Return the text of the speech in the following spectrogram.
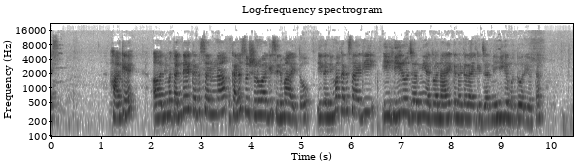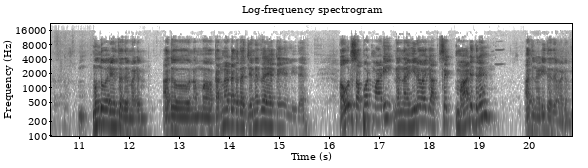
ಎಸ್ ಹಾಗೆ ನಿಮ್ಮ ತಂದೆಯ ಕನಸನ್ನ ಕನಸು ಶುರುವಾಗಿ ಸಿನಿಮಾ ಆಯಿತು. ಈಗ ನಿಮ್ಮ ಕನಸಾಗಿ ಈ ಹೀರೋ ಜರ್ನಿ ಅಥವಾ ನಾಯಕ ನಟರಾಗಿ ಜರ್ನಿ ಹೀಗೆ ಮುಂದುವರಿಯುತ್ತಾ? ಮುಂದುವರಿಯುತ್ತದೆ ಮೇಡಮ್ ಅದು ನಮ್ಮ ಕರ್ನಾಟಕದ ಜನತೆಯ ಕೈಯಲ್ಲಿದೆ. ಅವರು ಸಪೋರ್ಟ್ ಮಾಡಿ ನನ್ನ ಹೀರೋ ಆಗಿ ಅಪ್ಸೆಕ್ಟ್ ಮಾಡಿದ್ರೆ ಅದು ನಡೀತದೆ ಮೇಡಮ್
